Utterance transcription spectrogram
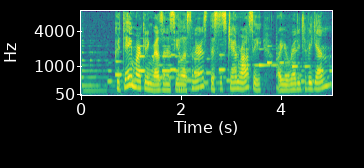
Good day, Marketing Residency listeners. This is Jan Rossi. Are you ready to begin?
